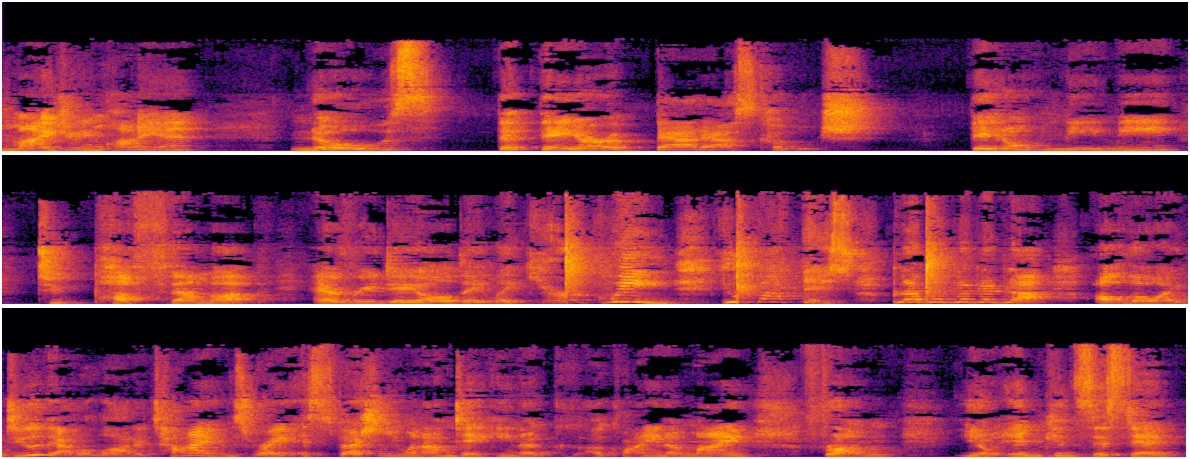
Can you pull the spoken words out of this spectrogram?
my dream client knows that they are a badass coach. They don't need me to puff them up every day, all day. Like, you're a queen, you got this, blah, blah, blah, blah, blah. Although I do that a lot of times, right? Especially when I'm taking a, a client of mine from, you know, inconsistent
